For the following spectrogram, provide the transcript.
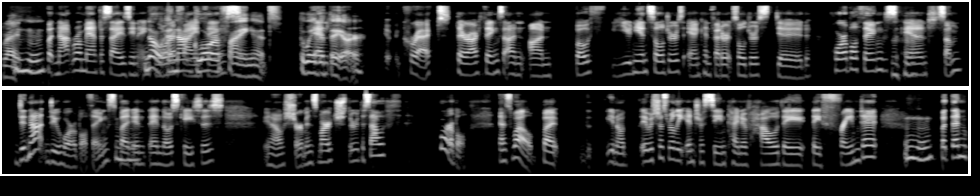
Right. Mhm. but not romanticizing and No, glorifying and not things. glorifying it the way And- that they are. correct there are things on on both union soldiers and confederate soldiers did horrible things Mhm. and some did not do horrible things but Mhm. in in those cases you know sherman's march through the south horrible as well. But th- you know, it was just really interesting kind of how they they framed it. hmm But then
